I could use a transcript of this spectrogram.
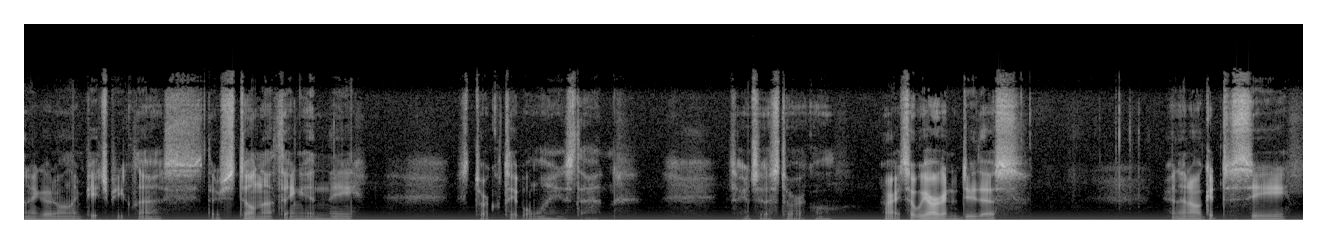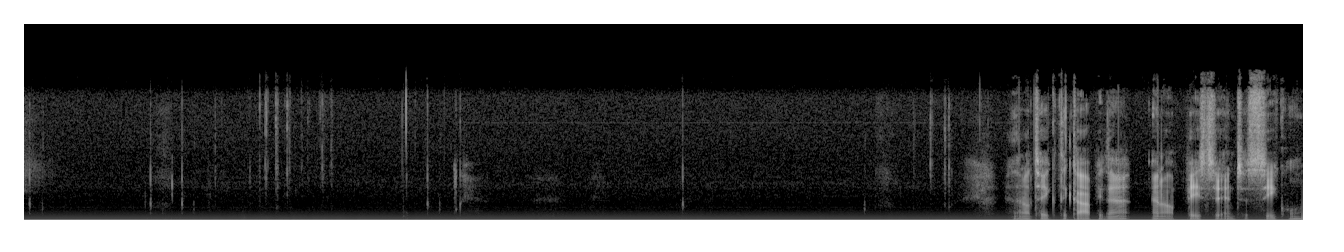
and I go to only PHP class, there's still nothing in the historical table. Why is that? It's historical. Alright, so we are going to do this. And then I'll get to see And I'll take the copy that and I'll paste it into SQL.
